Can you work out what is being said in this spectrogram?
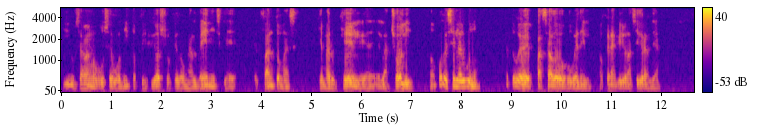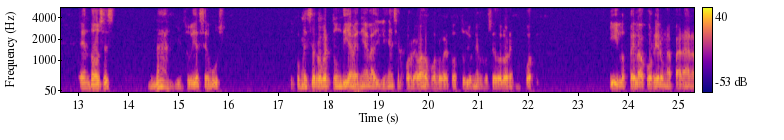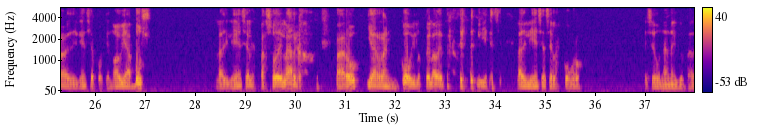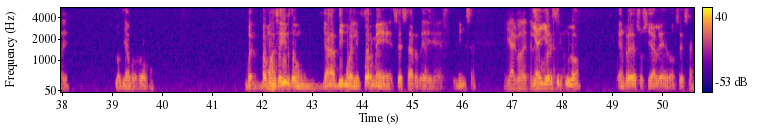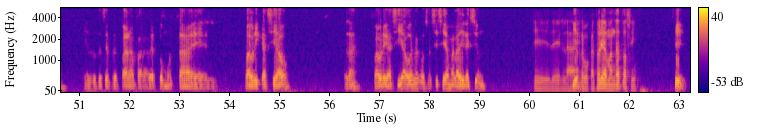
Y usaban los buses bonitos, pifiosos, que Don Albeniz, que el Fantomas, que Maruquel, eh, la Choli, no por decirle alguno. Yo tuve pasado juvenil, no crean que yo nací grande. ¿eh? Entonces, nadie subía ese bus. Y como dice Roberto, un día venía la diligencia por debajo, por Roberto estudió en el José Dolores Moscote. Y los pelados corrieron a parar a la diligencia porque no había bus. La diligencia les pasó de largo, paró y arrancó. Y los pelados detrás de la diligencia, la diligencia se las cobró. Esa es una anécdota de los Diablos Rojos. Bueno, vamos a seguir, don. Ya dimos el informe César de Minsa. Y algo de Y ayer circuló en redes sociales, don César, mientras usted se prepara para ver cómo está el Fábrica Ciao, ¿verdad? Fábrica Ciao es la cosa, así se llama la dirección. Eh, de la revocatoria de mandato, sí. Sí.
